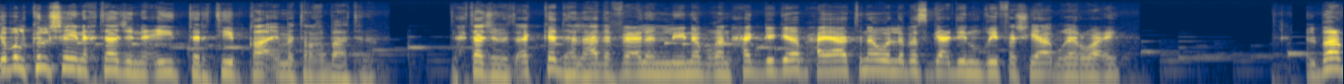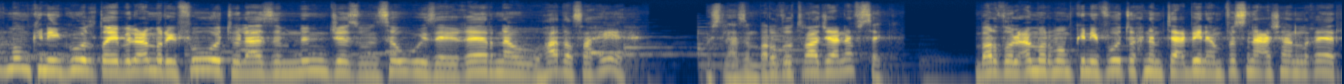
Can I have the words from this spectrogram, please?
قبل كل شيء نحتاج نعيد ترتيب قائمة رغباتنا. نحتاج نتأكد هل هذا فعلا اللي نبغى نحققه بحياتنا ولا بس قاعدين نضيف أشياء بغير وعي؟ البعض ممكن يقول طيب العمر يفوت ولازم ننجز ونسوي زي غيرنا وهذا صحيح. بس لازم برضو تراجع نفسك. برضو العمر ممكن يفوت وإحنا متعبين أنفسنا عشان الغير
